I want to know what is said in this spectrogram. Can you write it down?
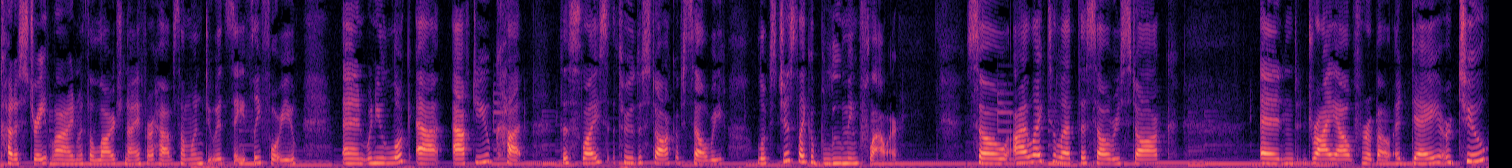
Cut a straight line with a large knife or have someone do it safely for you and when you look at after you cut, the slice through the stalk of celery looks just like a blooming flower. So I like to let the celery stalk and dry out for about a day or two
